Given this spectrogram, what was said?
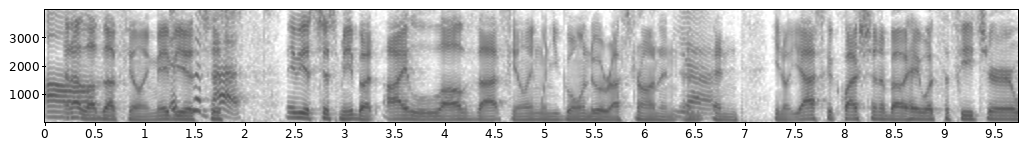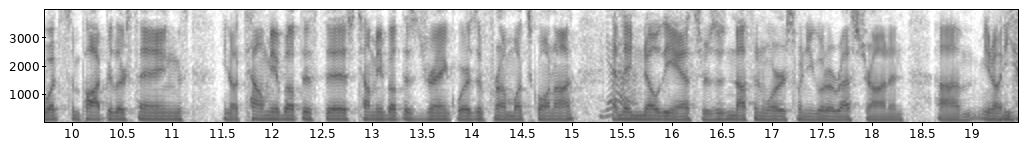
Um, and I love that feeling. Maybe it's, it's just best. maybe it's just me, but I love that feeling when you go into a restaurant and yeah. and, and you know you ask a question about hey what's the feature what's some popular things you know, tell me about this dish, tell me about this drink, where's it from, what's going on, yeah. and they know the answers. There's nothing worse when you go to a restaurant and, um, you know, you,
